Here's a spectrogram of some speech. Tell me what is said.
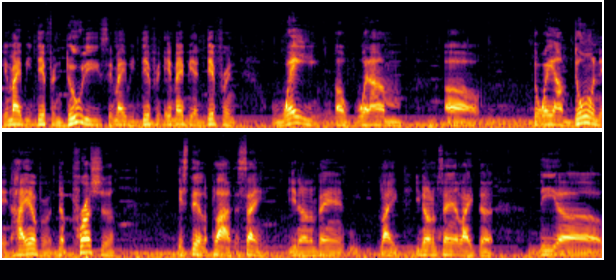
It might be different duties. It might be different. It may be a different way of what I'm, uh, the way I'm doing it. However, the pressure is still applied the same. You know what I'm saying? Like, you know what I'm saying? Like the, the, uh,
